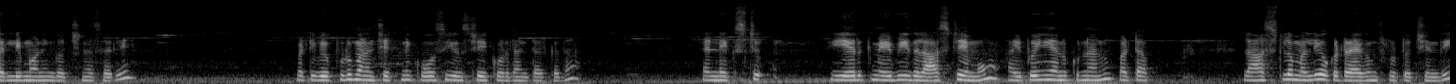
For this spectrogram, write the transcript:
ఎర్లీ మార్నింగ్ వచ్చినా సరే. బట్ ఇవి ఎప్పుడు మనం చట్నీ కోసి యూజ్ చేయకూడదు అంటారు కదా. అండ్ నెక్స్ట్ ఇయర్కి మేబీ ఇది లాస్ట్ ఏమో అయిపోయినాయి అనుకున్నాను బట్ లాస్ట్లో మళ్ళీ ఒక డ్రాగన్ ఫ్రూట్ వచ్చింది.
